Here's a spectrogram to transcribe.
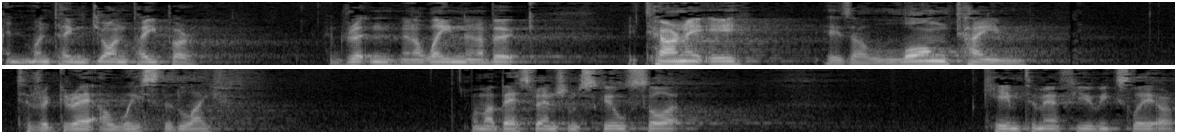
And one time John Piper had written in a line in a book, eternity is a long time to regret a wasted life. One of my best friends from school saw it, came to me a few weeks later,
